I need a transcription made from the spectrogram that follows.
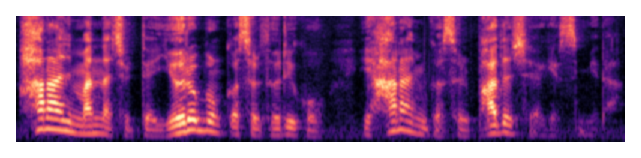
하나님 만나실 때 여러분 것을 드리고 이 하나님 것을 받으셔야겠습니다.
